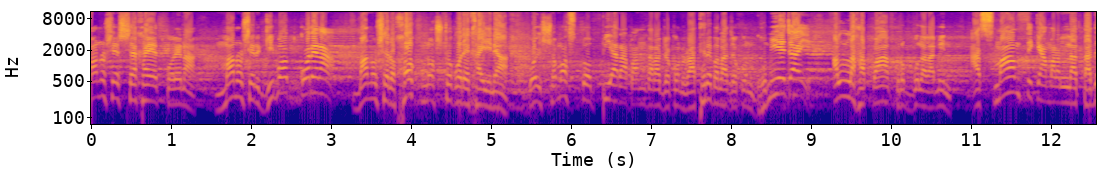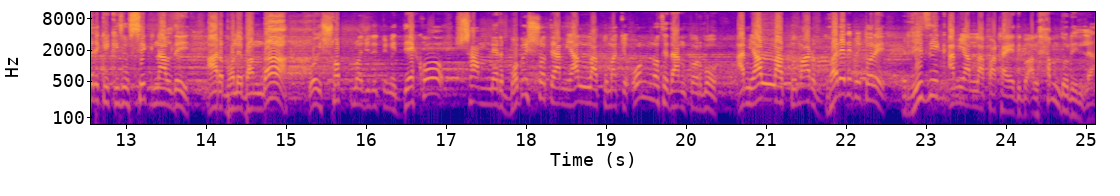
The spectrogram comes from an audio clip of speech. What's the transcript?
মানুষের শেখায়ত করে না, মানুষের গিবত করে না, মানুষের হক নষ্ট করে খাই না। ওই সমস্ত পিয়ারা বান্দারা যখন রাতের বেলা যখন ঘুমিয়ে যায়, আল্লাহ পাক রব্বুল আলামিন আসমান থেকে আমার আল্লাহ তাদেরকে কিছু সিগনাল দেয়। আর বলে, বান্দা, ওই স্বপ্ন যদি তুমি দেখো, সামনের ভবিষ্যতে আমি আল্লাহ তোমাকে অন্যতে দান করব। আমি আল্লাহ তোমার ঘরের ভিতরে রিজিক আমি আল্লাহ পাঠিয়ে দিব। আলহামদুলিল্লাহ।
